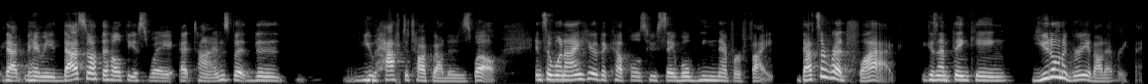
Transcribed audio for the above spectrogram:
that maybe that's not the healthiest way at times but the you have to talk about it as well. And so when I hear the couples who say, well, we never fight, that's a red flag because I'm thinking, you don't agree about everything.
